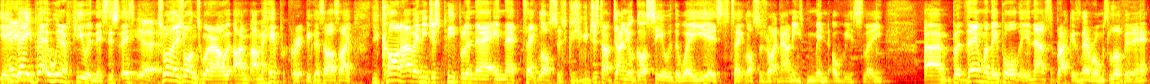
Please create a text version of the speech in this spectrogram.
Yeah, you Hey, better, you better win a few in this. It's, it's, Yeah. it's one of those ones where I, I'm, I'm a hypocrite because I was like, you can't have any just people in there in there to take losses because you could just have Daniel Garcia with the way he is to take losses right now, and he's mint, obviously. Um, but then when they pulled the announced the brackets and everyone was loving it,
